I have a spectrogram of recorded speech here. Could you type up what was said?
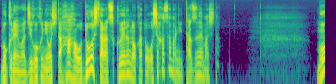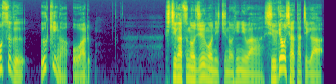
木蓮は地獄に落ちた母をどうしたら救えるのかとお釈迦様に尋ねました。もうすぐ雨季が終わる。7月の15日の日には修行者たちが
